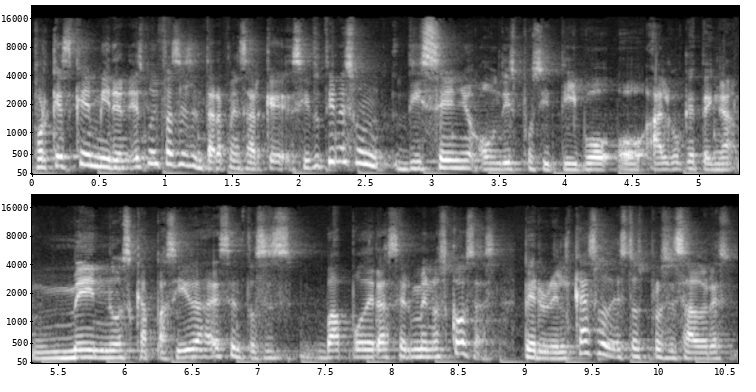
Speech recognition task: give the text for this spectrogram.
Porque es que miren, es muy fácil sentar a pensar que si tú tienes un diseño o un dispositivo o algo que tenga menos capacidades, entonces va a poder hacer menos cosas. Pero en el caso de estos procesadores,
